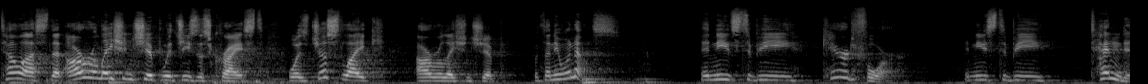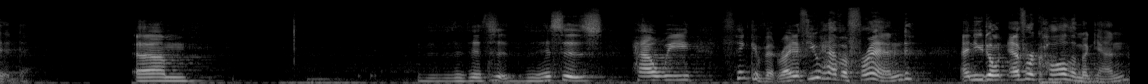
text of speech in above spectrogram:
tell us that our relationship with Jesus Christ was just like our relationship with anyone else. It needs to be cared for. It needs to be tended. Um, this, this is how we think of it, right? If you have a friend and you don't ever call them again,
